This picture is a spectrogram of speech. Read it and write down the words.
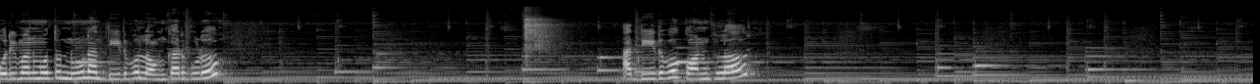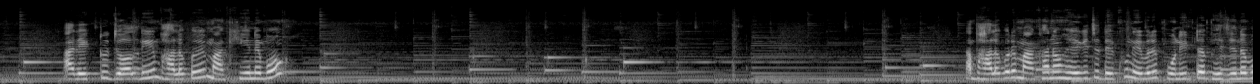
পরিমাণ মতো নুন আর দিয়ে দেবো লঙ্কার গুঁড়ো। আর দিয়ে দেবো কর্নফ্লাওয়ার। আর একটু জল দিয়ে ভালো করে মাখিয়ে নেব। আর ভালো করে মাখানো হয়ে গেছে, দেখুন এবারে পনিরটা ভেজে নেব।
